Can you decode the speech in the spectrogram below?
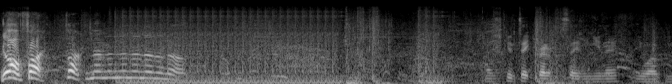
No, fuck! Fuck! No, no, no, no, no, no, no. I'm just gonna take credit for saving you there. You're welcome.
